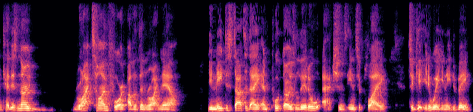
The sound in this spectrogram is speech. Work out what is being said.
Okay, there's no right time for it other than right now. You need to start today and put those little actions into play to get you to where you need to be.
